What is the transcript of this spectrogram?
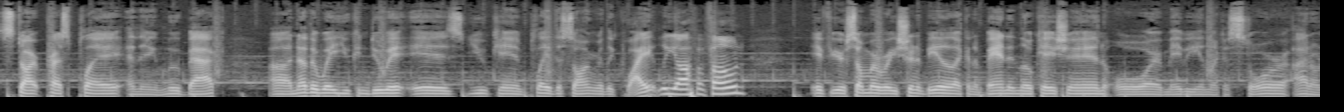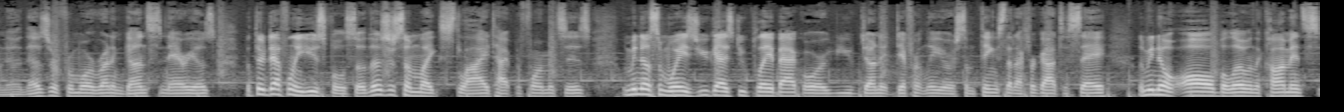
start, press play, and then move back. Uh, another way you can do it is you can play the song really quietly off a phone if you're somewhere where you shouldn't be, like an abandoned location or maybe in like a store, I don't know. Those are for more run and gun scenarios, but they're definitely useful. So those are some like slide type performances. Let me know some ways you guys do playback or you've done it differently or some things that I forgot to say. Let me know all below in the comments.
